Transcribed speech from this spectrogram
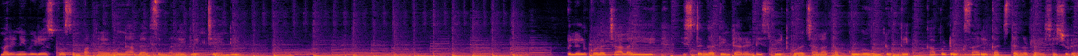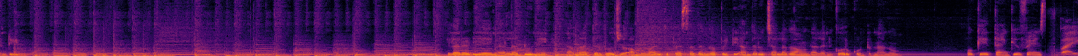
మరిన్ని వీడియోస్ కోసం పక్కనే ఉన్న బెల్ సింబల్ని క్లిక్ చేయండి. పిల్లలు కూడా చాలా ఇష్టంగా తింటారండి. స్వీట్ కూడా చాలా తక్కువగా ఉంటుంది. కాబట్టి ఒకసారి ఖచ్చితంగా ట్రై చేసి చూడండి. ఇలా రెడీ అయిన లడ్డూని నవరాత్రి రోజు అమ్మవారికి ప్రసాదంగా పెట్టి అందరూ చల్లగా ఉండాలని కోరుకుంటున్నాను. Okay thank you friends. Bye.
